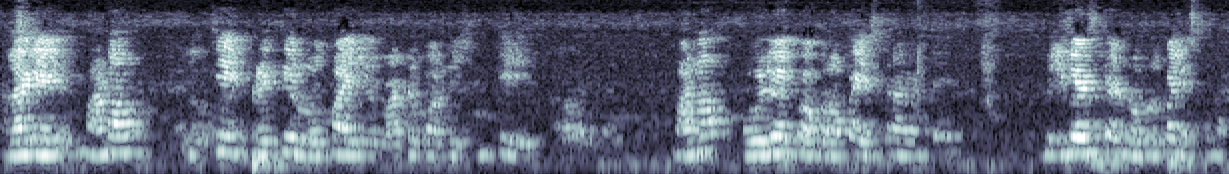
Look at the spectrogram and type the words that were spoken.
అలాగే మనం ఇచ్చే ప్రతి రూపాయి వాటర్ ఫౌండేషన్కి మనం పోలియోకి ఒక రూపాయి ఇస్తున్నామంటే బిల్గేట్స్కి రెండు రూపాయలు ఇస్తున్నాం.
